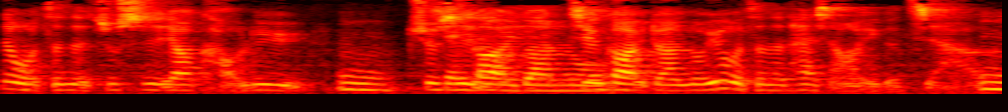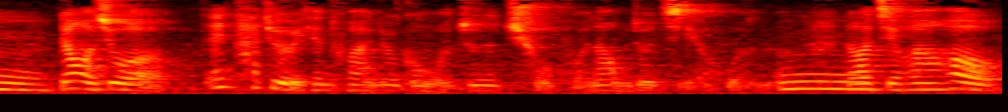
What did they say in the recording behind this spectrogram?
那我真的就是要考虑，嗯，就是先告一段落，先告一段落，因为我真的太想要一个家了，嗯。然后我就，哎，他就有一天突然就跟我就是求婚，然后我们就结婚了，嗯。然后结婚后。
